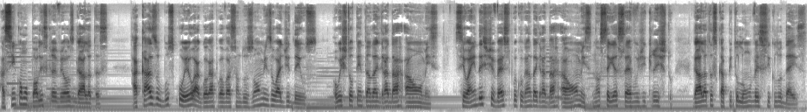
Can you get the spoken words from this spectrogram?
Assim como Paulo escreveu aos Gálatas: Acaso busco eu agora a aprovação dos homens ou a de Deus? Ou estou tentando agradar a homens? Se eu ainda estivesse procurando agradar a homens, não seria servo de Cristo. Gálatas capítulo 1, versículo 10.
